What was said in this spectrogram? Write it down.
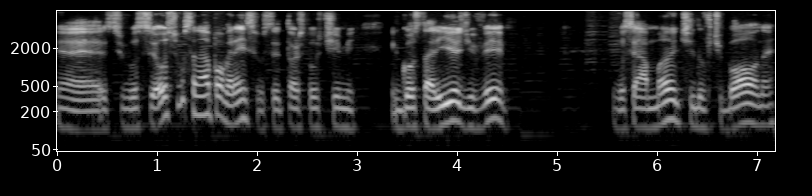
é, se você ou se você não é palmeirense, você torce pelo time e gostaria de ver, você é amante do futebol, né?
